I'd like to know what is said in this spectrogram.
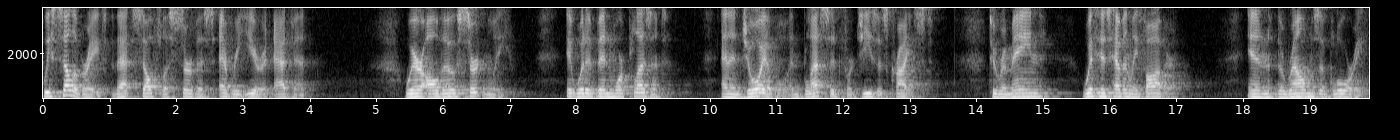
We celebrate that selfless service every year at Advent, where although certainly it would have been more pleasant and enjoyable and blessed for Jesus Christ to remain with his heavenly Father in the realms of glory.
